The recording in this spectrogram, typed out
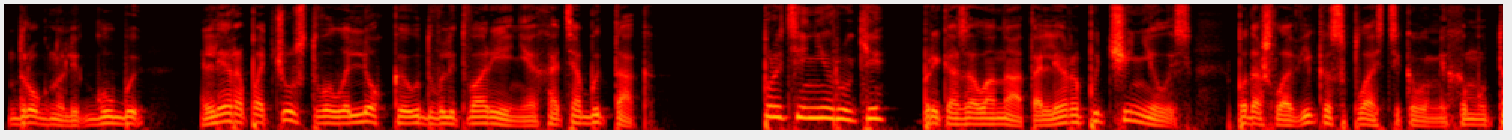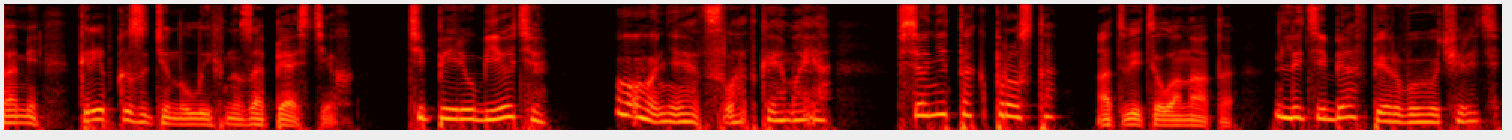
Дрогнули губы. Лера почувствовала легкое удовлетворение, хотя бы так. «Протяни руки», — приказала Ната. Лера подчинилась. Подошла Вика с пластиковыми хомутами, крепко затянула их на запястьях. «Теперь убьете?» «О, нет, сладкая моя, все не так просто», — ответила Ната. «Для тебя в первую очередь.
